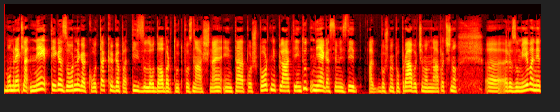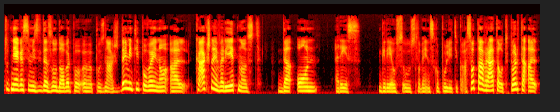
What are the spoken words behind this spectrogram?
bom rekla, ne tega zornega kota, ki ga pa ti zelo dobro tudi poznaš. Ne? In ta po športni plati, in tudi njega se mi zdi, ali boš me popravil, če imam napačno uh, razumevanje, tudi njega se mi zdi, da zelo dobro po, uh, poznaš. Daj mi ti povej, no, ali kakšna je verjetnost, da on res gre v, v slovensko politiko. A so ta vrata odprta ali.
